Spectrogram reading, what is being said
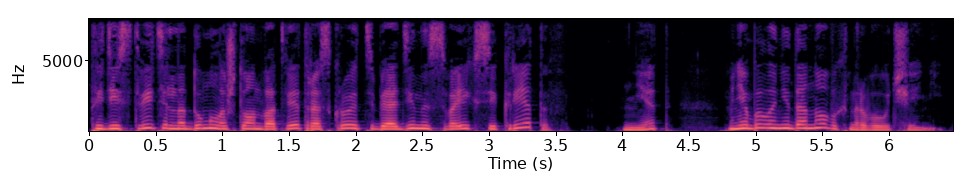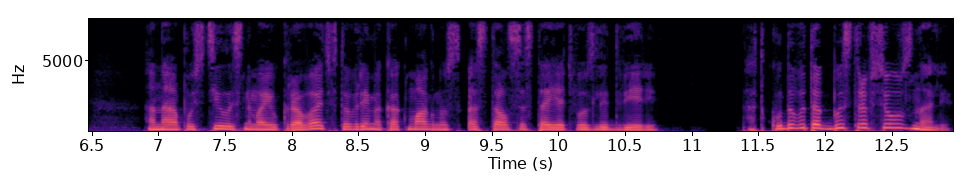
Ты действительно думала, что он в ответ раскроет тебе один из своих секретов?» «Нет. Мне было не до новых нравоучений». Она опустилась на мою кровать, в то время как Магнус остался стоять возле двери. «Откуда вы так быстро все узнали?»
